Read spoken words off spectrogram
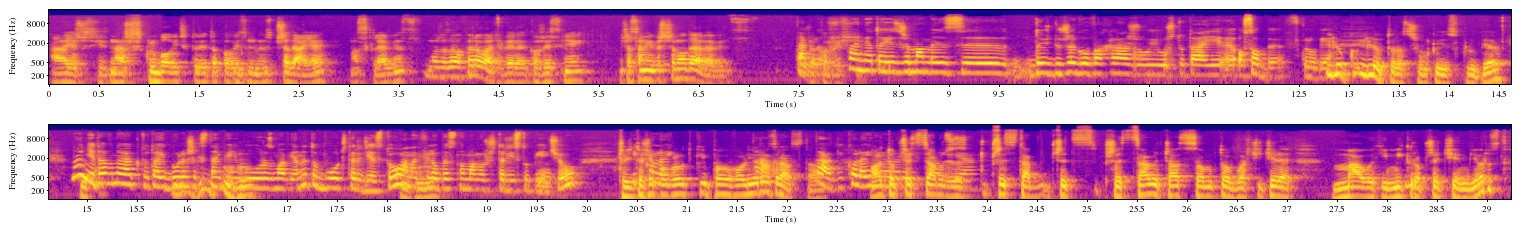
a jest nasz klubowicz, który to powiedzmy sprzedaje, ma sklep, więc może zaoferować o wiele korzystniej czasami wyższe modele, więc Tak, no, korzyści. fajne to jest, że mamy z dość dużego wachlarzu już tutaj e, osoby w klubie. Ilu, ilu teraz członków jest w klubie? No niedawno jak tutaj był Leszek Stępień Mhm. było rozmawiane, to było 40, a na chwilę obecną mamy już 45. Czyli I to się kolej- powolutki, powoli Tak, rozrasta. tak, i kolejne Ale to przez cały, przez, przez, przez cały czas są to właściciele małych i mikroprzedsiębiorstw,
